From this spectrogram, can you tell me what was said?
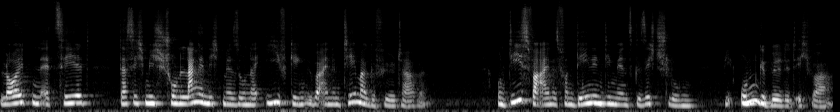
Leuten erzählt, dass ich mich schon lange nicht mehr so naiv gegenüber einem Thema gefühlt habe. Und dies war eines von denen, die mir ins Gesicht schlugen, wie ungebildet ich war.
